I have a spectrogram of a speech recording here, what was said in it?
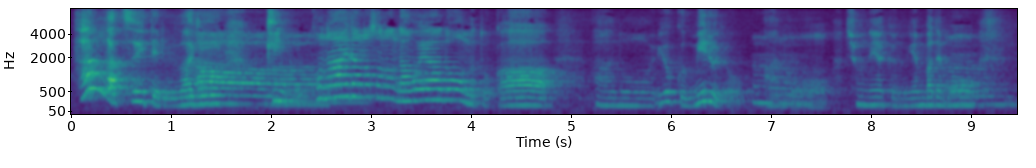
ファンがついてる上着。この間のその名古屋ドームとかあのよく見るよ、うん。あの少年野球の現場でも、うん。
